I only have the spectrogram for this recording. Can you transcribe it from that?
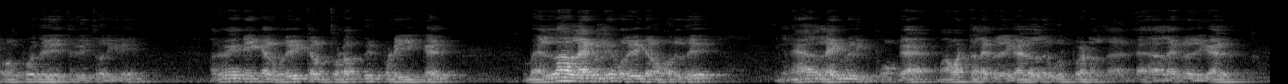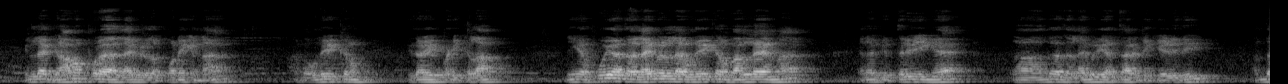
அவ்வப்பொழுது தெரிவித்து வருகிறேன். ஆகவே நீங்கள் உதவிக்கரம் தொடர்ந்து படியுங்கள். நம்ம எல்லா லைப்ரரிலையும் உதவிக்கரம் வருது. நீங்கள் நேரம் லைப்ரரிக்கு போங்க. மாவட்ட லைப்ரரிகள் அல்லது உறுப்பினர் லைப்ரரிகள் இல்லை கிராமப்புற லைப்ரரியில் போனீங்கன்னா அந்த உதவிக்கரம் இதழை படிக்கலாம். நீங்கள் போய் அந்த லைப்ரரியில் உதவிக்கரம் வரலன்னா எனக்கு தெரிவிங்க. நான் வந்து அந்த லைப்ரரி அத்தாரிட்டிக்கு எழுதி அந்த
